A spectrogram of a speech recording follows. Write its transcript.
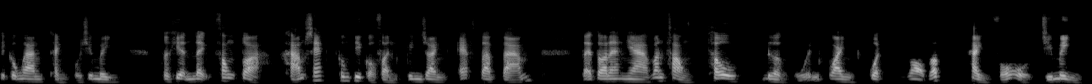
khi Công an Thành phố Hồ Chí Minh thực hiện lệnh phong tỏa khám xét công ty cổ phần kinh doanh F88 tại tòa nhà văn phòng thâu đường Nguyễn Oanh, quận Gò Vấp, Thành phố Hồ Chí Minh.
